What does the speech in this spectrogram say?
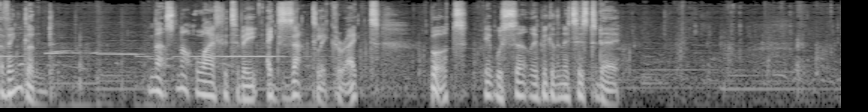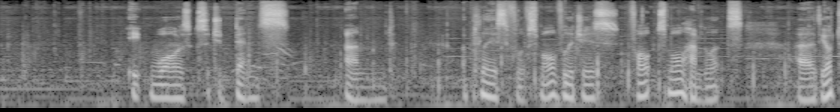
of England. That's not likely to be exactly correct, but it was certainly bigger than it is today. It was such a dense and a place full of small villages, small hamlets, uh, the odd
